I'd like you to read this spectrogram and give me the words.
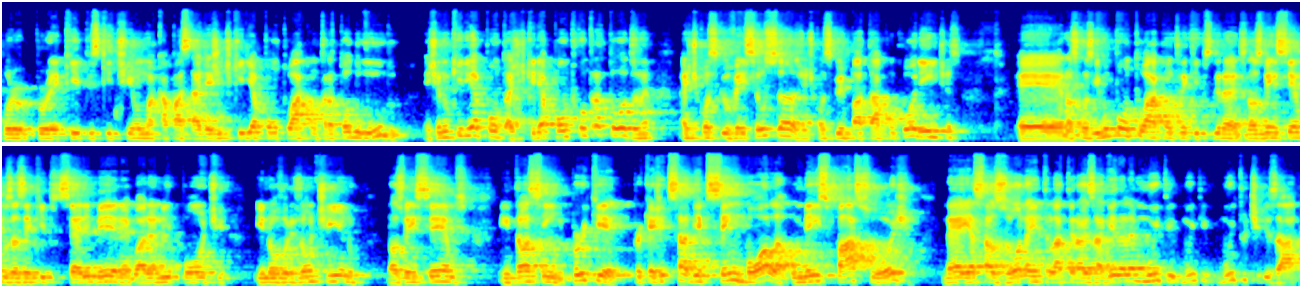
por, por equipes que tinham uma capacidade, a gente queria pontuar contra todo mundo, a gente não queria ponto, a gente queria ponto contra todos, né? A gente conseguiu vencer o Santos, a gente conseguiu empatar com o Corinthians, é, nós conseguimos pontuar contra equipes grandes. Nós vencemos as equipes de Série B, né? Guarani, Ponte e Novo Horizontino. Nós vencemos. Então, assim, por quê? Porque a gente sabia que sem bola, o meio espaço hoje, né? E essa zona entre lateral e zagueiro, ela é muito, muito, muito utilizada.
